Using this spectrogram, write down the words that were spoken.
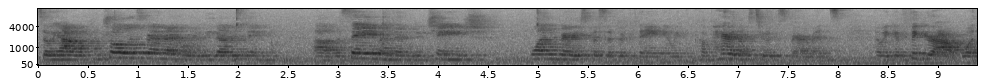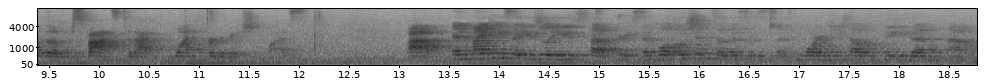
So we have a control experiment where we leave everything uh, the same, and then we change one very specific thing, and we can compare those two experiments, and we can figure out what the response to that one perturbation was. Um, and in my case, I usually use a pretty simple ocean, so this is more detailed maybe than um,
